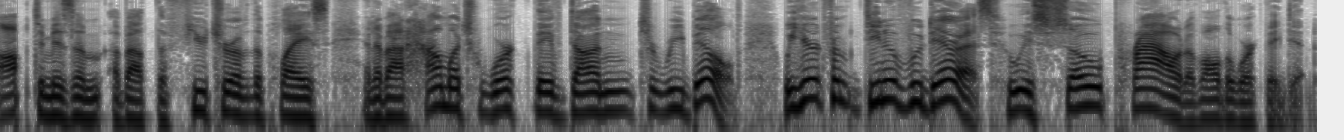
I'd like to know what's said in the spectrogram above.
optimism about the future of the place and about how much work they've done to rebuild. We hear it from Dino Vourderis, who is so proud of all the work they did.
